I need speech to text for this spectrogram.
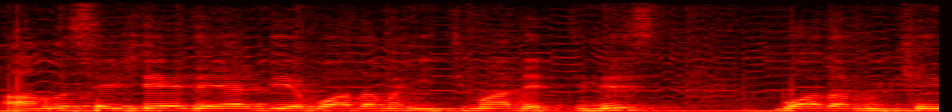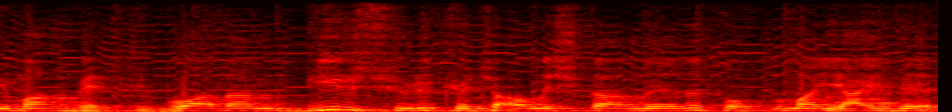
Anlı secdeye değer diye bu adama itimat ettiniz. Bu adam ülkeyi mahvetti. Bu adam bir sürü kötü alışkanlığını topluma yaydı.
